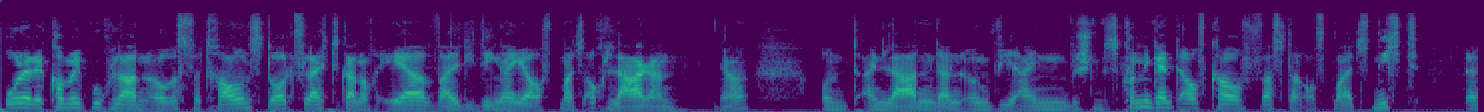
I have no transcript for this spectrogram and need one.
oder der Comicbuchladen eures Vertrauens. Dort vielleicht sogar noch eher, weil die Dinger ja oftmals auch lagern ja, und ein Laden dann irgendwie ein bestimmtes Kontingent aufkauft, was dann oftmals nicht äh,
